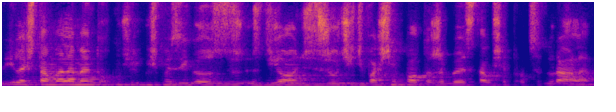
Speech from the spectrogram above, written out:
ileś tam elementów musielibyśmy z jego zdjąć, zrzucić właśnie po to, żeby stał się proceduralem.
